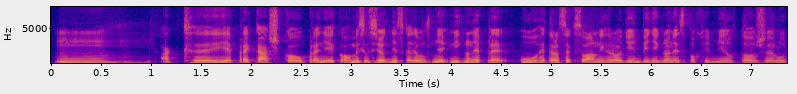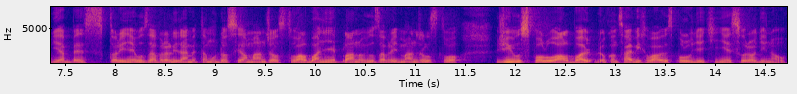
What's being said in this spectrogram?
Mm, ak je prekážkou pre niekoho, myslím si, že dneska už nikto nepre, u heterosexuálnych rodín by nikto nespochybnil to, že ľudia, bez, ktorí neuzavreli, dajme tomu dosiaľ manželstvo, alebo ani neplánujú uzavrieť manželstvo, žijú spolu, alebo dokonca aj vychovajú spolu deti, nie sú rodinou.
